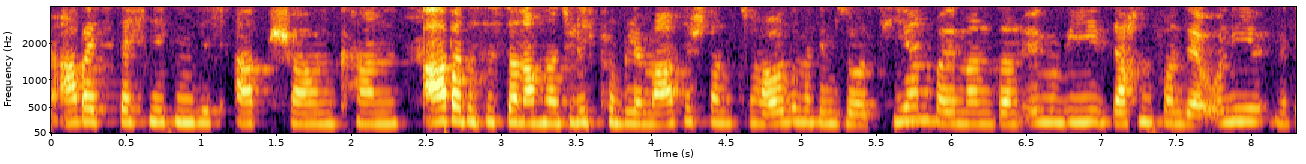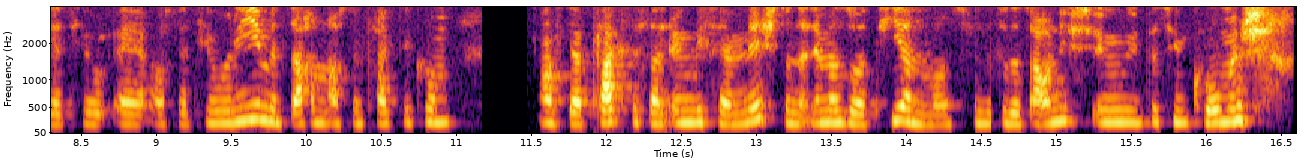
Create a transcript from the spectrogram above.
Arbeitstechniken sich abschauen kann. Aber das ist dann auch natürlich problematisch dann zu Hause mit dem Sortieren, weil man dann irgendwie Sachen von der Uni mit der Theo äh, aus der Theorie mit Sachen aus dem Praktikum aus der Praxis dann irgendwie vermischt und dann immer sortieren muss. Findest du das auch nicht irgendwie ein bisschen komisch?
